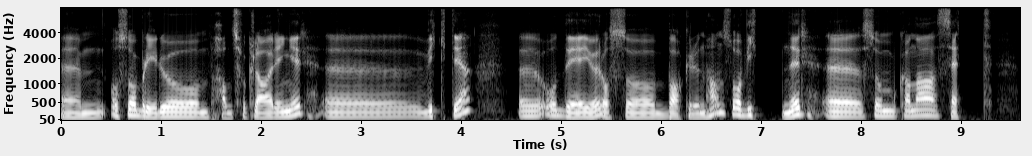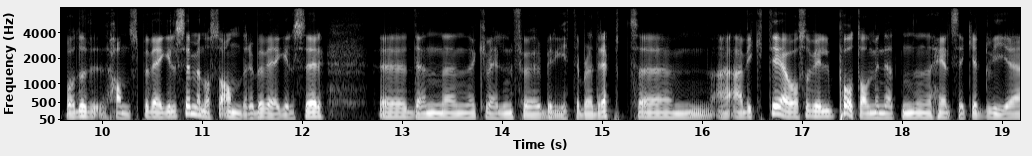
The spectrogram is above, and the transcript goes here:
Um, og så blir det jo hans forklaringer uh, viktige, uh, og det gjør også bakgrunnen hans, og vitner uh, som kan ha sett både hans bevegelser, men også andre bevegelser den, den, kvelden før Birgitte ble drept, er viktig. Og så vil påtalemyndigheten helt sikkert vie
